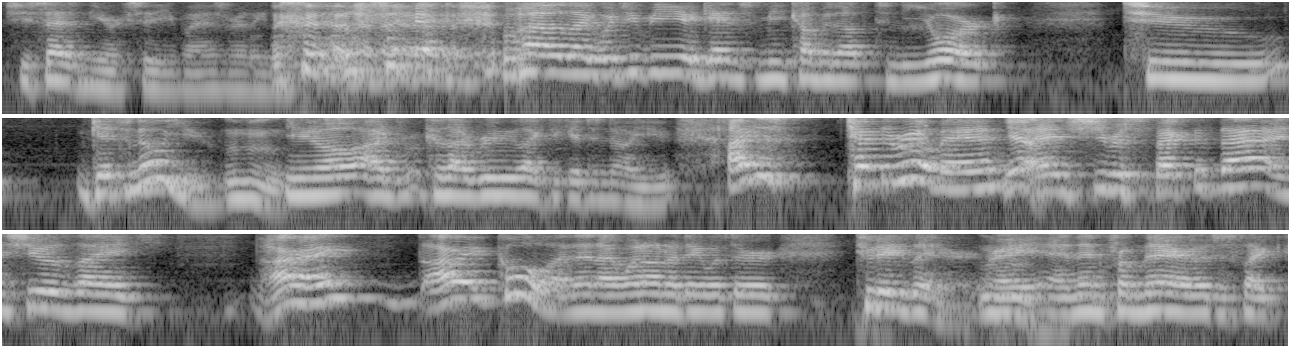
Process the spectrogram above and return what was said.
she says New York City, but it's really not. but I was like, would you be against me coming up to New York to get to know you? Mhm. You know, I because I really like to get to know you. I just kept it real, man. Yeah. And she respected that, and she was like, all right, all right, cool. And then I went on a date with her two days later, right? And then from there, it was just like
